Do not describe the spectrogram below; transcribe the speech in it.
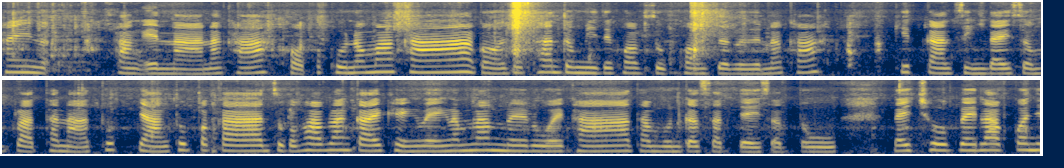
ให้ทางเอ็นนานะคะ ขอบพระคุณมากๆค่ะขอให้ทุกท่านจงมีแต่ความสุขความเจริญนะคะ คิดการสิ่งใดสมปรารถนาทุกอย่างทุกประการ สุขภาพร่างกายแข็งแรงร่ำร่ำรวยๆค่ะทำบุญกับสัตว์ใหญ่สัตว์โตได้โชคได้ลาบก้อนใ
